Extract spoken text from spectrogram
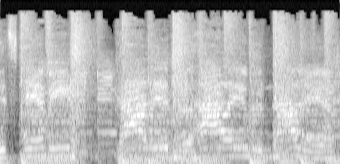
It's Tammy's College of Hollywood Knowledge.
